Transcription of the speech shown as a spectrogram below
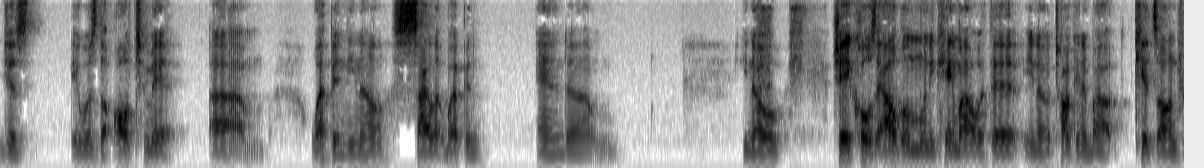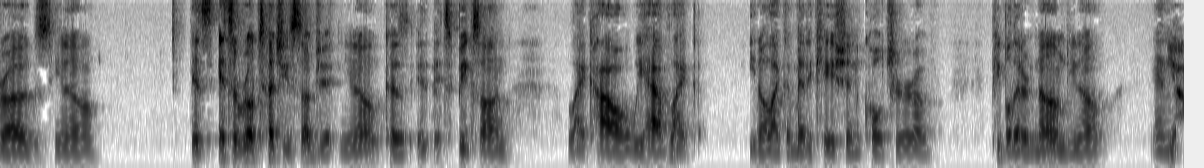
just it was the ultimate um, weapon, you know, silent weapon, and um, you know, J. Cole's album when he came out with it, you know, talking about kids on drugs, you know, it's it's a real touchy subject, you know, because it, it speaks on like how we have like, you know, like a medication culture of people that are numbed, you know, and Yeah.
